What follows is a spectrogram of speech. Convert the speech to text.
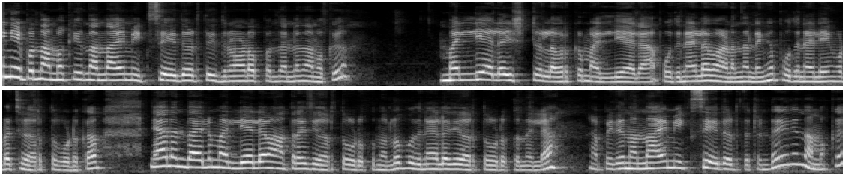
ഇനിയിപ്പോൾ നമുക്ക് നന്നായി മിക്സ് ചെയ്തെടുത്ത് ഇതിനോടൊപ്പം തന്നെ നമുക്ക് മല്ലിയില ഇഷ്ടമുള്ളവർക്ക് മല്ലിയില പുതിനില വേണമെന്നുണ്ടെങ്കിൽ പുതിനിലയും കൂടെ ചേർത്ത് കൊടുക്കാം. ഞാൻ എന്തായാലും മല്ലിയില മാത്രമേ ചേർത്ത് കൊടുക്കുന്നുള്ളൂ പുതിനില ചേർത്ത് കൊടുക്കുന്നില്ല. അപ്പോൾ ഇത് നന്നായി മിക്സ് ചെയ്തെടുത്തിട്ടുണ്ട്. ഇനി നമുക്ക്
